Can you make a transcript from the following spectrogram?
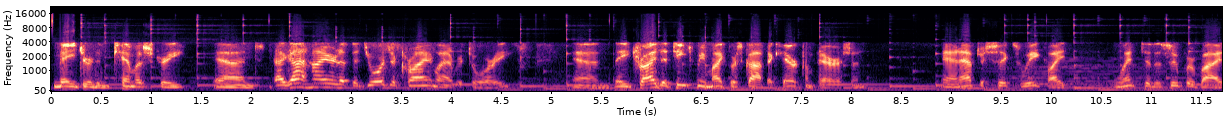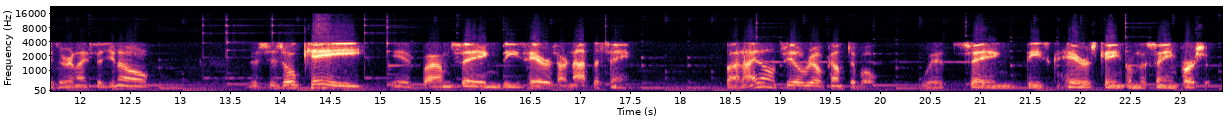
majored in chemistry, and I got hired at the Georgia Crime Laboratory, and they tried to teach me microscopic hair comparison. And after six weeks, I went to the supervisor and I said, you know, this is okay if I'm saying these hairs are not the same, but I don't feel real comfortable with saying these hairs came from the same person.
